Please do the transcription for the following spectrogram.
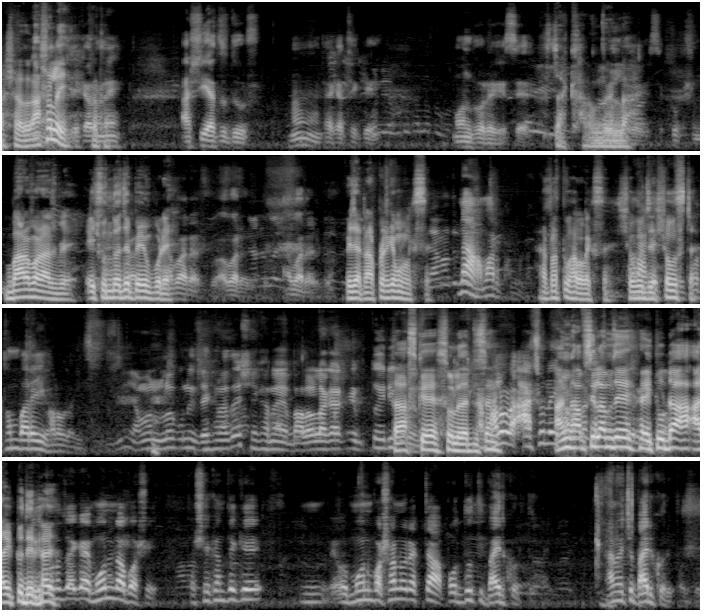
অসাধারণ। আসলে কারণে আসি এত দূর। হ্যাঁ ঢাকা থেকে মন ভরে গেছে। যাক আলহামদুলিল্লাহ। সুন্দর। বারবার আসবে এই সৌন্দর্যে প্রেমে পড়ে আবার আসব আবার আসব আবার আসব। ভাইজান আপনার কেমন লাগছে? না আমার ভালো আপনার তো ভালো লাগছে সবুজে সবুজটা। প্রথমবারেই ভালো লাগছে। এমন লোক উনি যেখানে যায় সেখানে ভালো লাগাকে তৈরি আজকে চলে যাচ্ছেন আমি ভাবছিলাম যে এই টুটা আর একটু দীর্ঘায় কোনো জায়গায় মন না বসে তো সেখান থেকে মন বসানোর একটা পদ্ধতি বাইর করতে হয়। আমি হচ্ছে বাইর করি পদ্ধতি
